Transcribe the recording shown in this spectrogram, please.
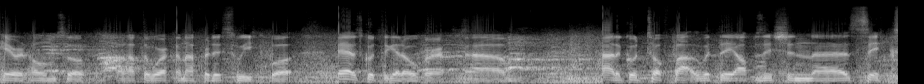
here at home. So I'll have to work on that for this week. But yeah, it's good to get over. Um, had a good tough battle with the opposition uh, six,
